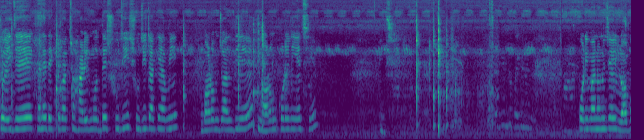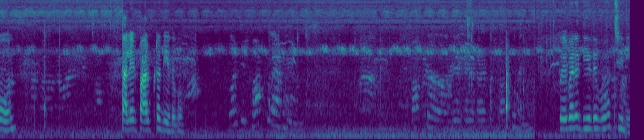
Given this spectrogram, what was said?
তো এই যে এখানে দেখতে পাচ্ছ হাঁড়ির মধ্যে সুজি। সুজিটাকে আমি গরম জল দিয়ে নরম করে নিয়েছি এই যে। পরিমাণ অনুযায়ী লবণ তালের পাল্পটা দিয়ে দেব। তো এবারে দিয়ে দেব চিনি।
